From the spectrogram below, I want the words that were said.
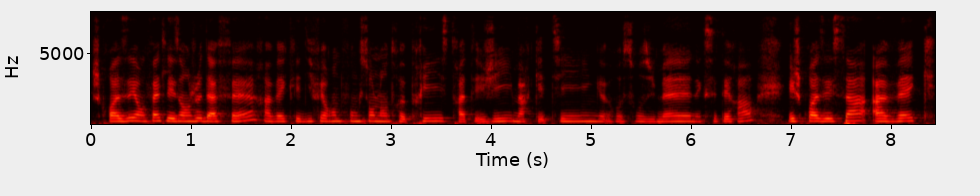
Je croisais en fait les enjeux d'affaires avec les différentes fonctions de l'entreprise, stratégie, marketing, ressources humaines, etc. Et je croisais ça avec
